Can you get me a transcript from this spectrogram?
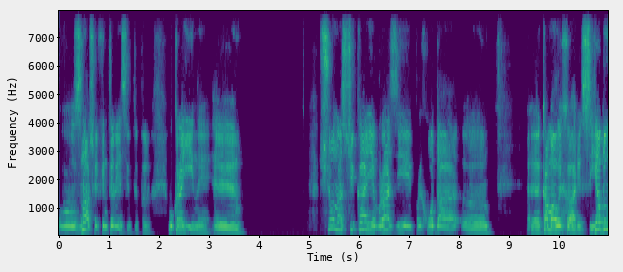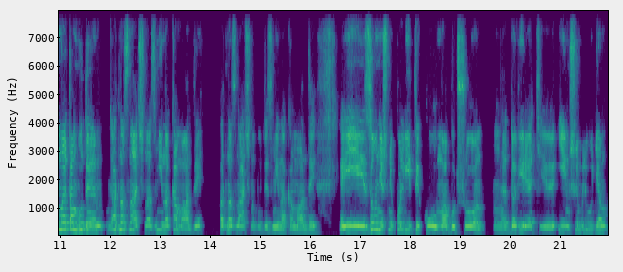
е, з наших інтересів тепер України. Е, що нас чекає в разі приходу е, Камали Харріс? Я думаю, там буде однозначна зміна команди. Однозначно буде зміна команди. І зовнішню політику, мабуть, що довірять е, іншим людям.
